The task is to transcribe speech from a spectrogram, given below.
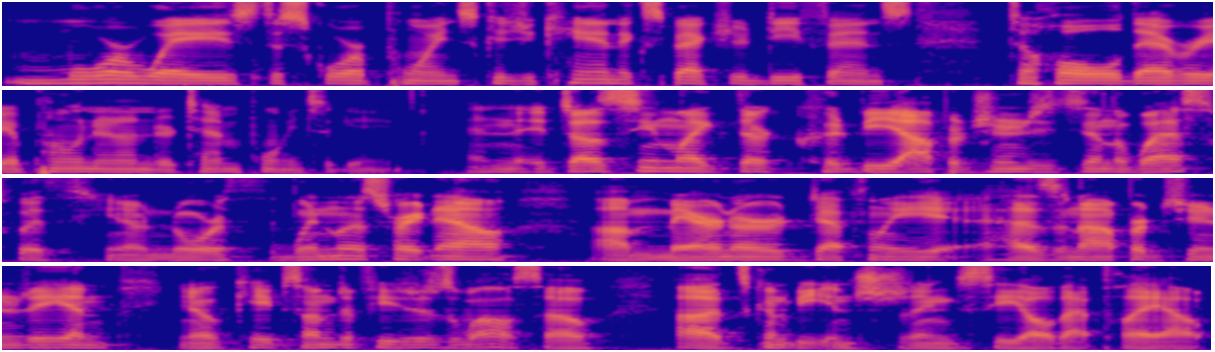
more ways to score points because you can't expect your defense to hold every opponent under 10 points a game. And it does seem like there could be opportunities in the West with you know North winless right now. Um, Mariner definitely has an opportunity, and you know Cape's undefeated as well. So uh, it's going to be interesting to see all that play out.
